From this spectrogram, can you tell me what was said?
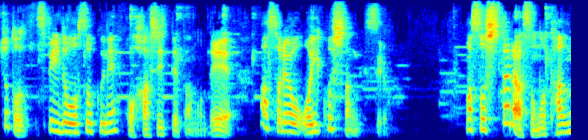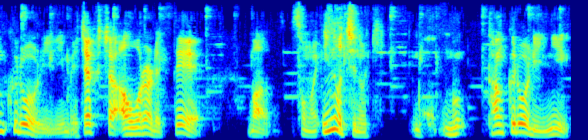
ちょっとスピード遅くね、こう走ってたので、まあ、それを追い越したんですよ。まあ、そしたら、そのタンクローリーにめちゃくちゃ煽られて、まあ、その命のタンクローリーに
